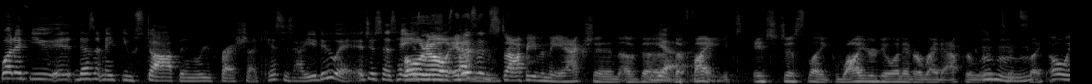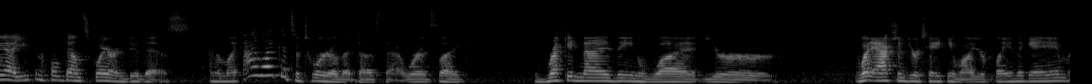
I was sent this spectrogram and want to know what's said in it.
but if you, it doesn't make you stop and refresh. Like this is how you do it. It just says, hey. oh no, it this doesn't stop even the action of the Yeah. the fight. It's just like while you're doing it or right afterwards. Mhm. It's like, oh yeah, you can hold down square and do this. And I'm like, I like a tutorial that does that, where it's like recognizing what you're what actions you're taking while you're playing the game,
